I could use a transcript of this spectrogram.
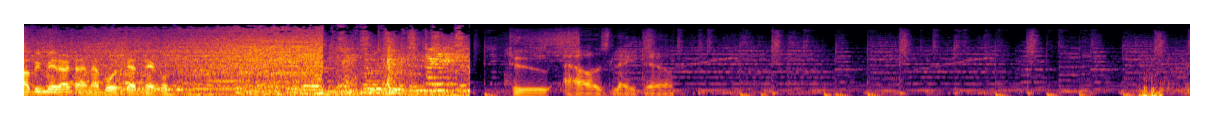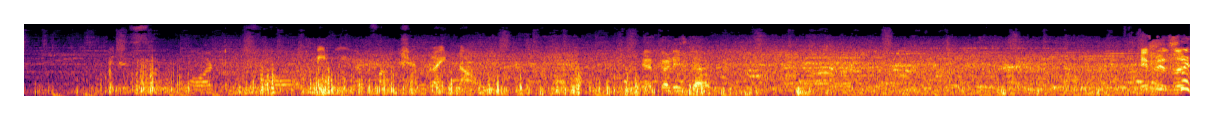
अभी मेरा टर्न है बोर करने को Two hours later. It is so hot for me to even function right now. Haircut is done. Hey prisoner,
